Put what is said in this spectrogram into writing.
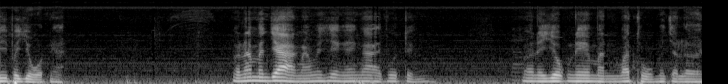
มีประโยชน์ไงเพราะฉะนั้นมันยากนะไม่ใช่ง่าย ๆ พูดถึงว่าในยุคนี้มันวัตถุมันเจริญ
